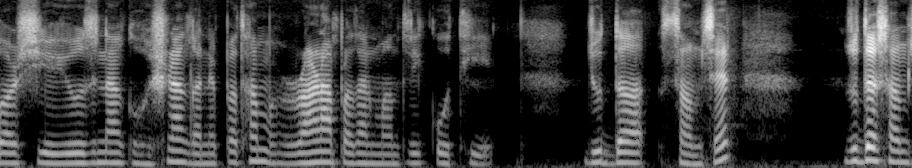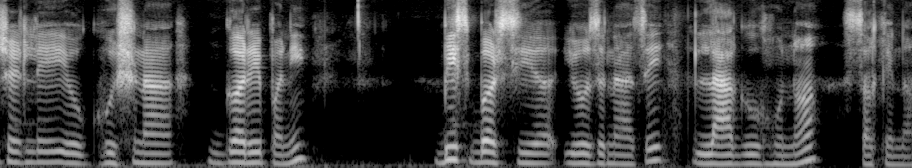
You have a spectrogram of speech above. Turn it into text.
वर्षीय योजना घोषणा गर्ने प्रथम राणा प्रधानमन्त्री को थिए। जुद्ध शमशेर जुद्ध शमशेरले यो घोषणा गरे पनि बिस वर्षीय योजना चाहिँ लागु हुन सकेन।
